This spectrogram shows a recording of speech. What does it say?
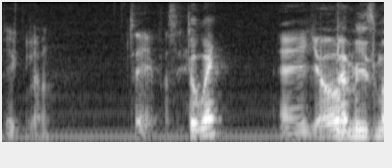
Sí, claro. Sí, pues sí. ¿Tú, güey? Eh, yo... La misma.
